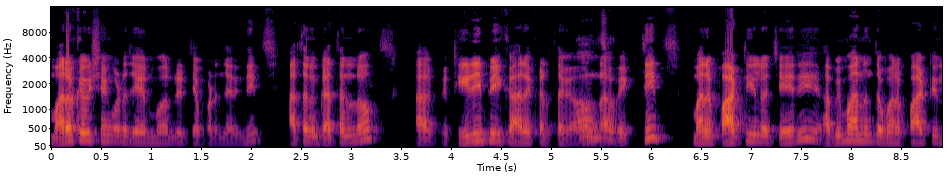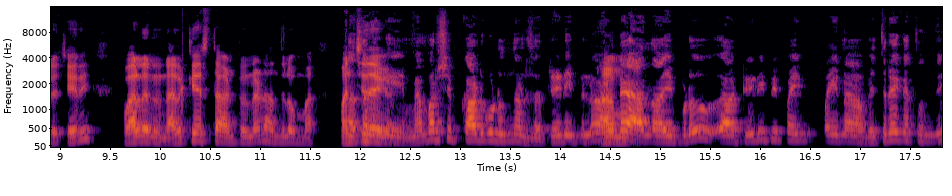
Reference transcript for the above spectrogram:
మరొక విషయం కూడా జగన్మోహన్ రెడ్డి చెప్పడం జరిగింది. అతను గతంలో టీడీపీ కార్యకర్తగా ఉన్న. వ్యక్తి మన పార్టీలో చేరి అభిమానంతో మన పార్టీలో చేరి వాళ్ళని నరికేస్తా అంటున్నాడు. అందులో మంచిదే మెంబర్షిప్ కార్డు కూడా ఉందండి సార్ టీడీపీలో. అంటే ఇప్పుడు టీడీపీ పై పైన వ్యతిరేకత ఉంది.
